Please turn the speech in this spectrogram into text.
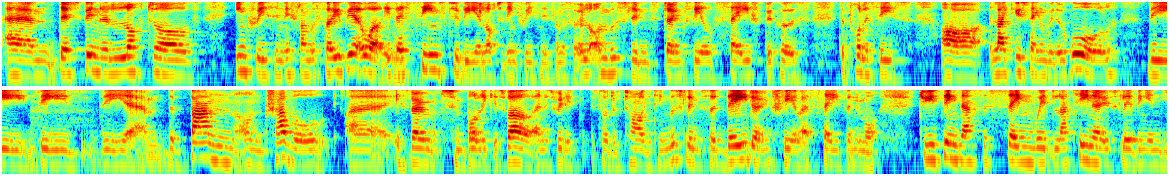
Um, there's been a lot of increase in Islamophobia. Well, there seems to be a lot of increase in Islamophobia. A lot of Muslims don't feel safe because the policies are, like you're saying with the wall, the the the um, the ban on travel uh, is very much symbolic as well, and it's really sort of targeting Muslims, so they don't feel as safe anymore. Do you think that's the same with Latinos living in the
